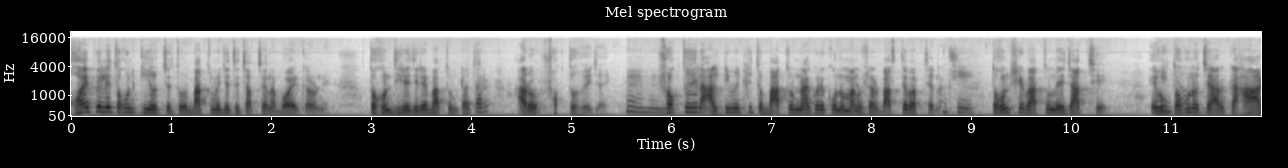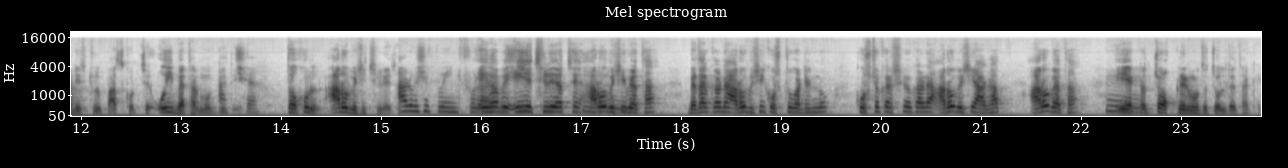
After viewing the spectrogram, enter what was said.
ভয় পেলে তখন কি হচ্ছে? তো বাথরুমে যেতে চাচ্ছে না ভয়ের কারণে। তখন ধীরে ধীরে বাথরুমটা তার আরও শক্ত হয়ে যায়। শক্ত হলে আলটিমেটলি তো বাথরুম না করে কোনো মানুষ আর বাঁচতে পারছে না। তখন সে বাথরুমে যাচ্ছে এবং তখন হচ্ছে আর একটা হার্ড স্টুল পাস করছে ওই ব্যথার মধ্যে দিয়ে। আচ্ছা। তখন আরও বেশি ছিঁড়ে যায়। আরও বেশি পেইনফুল এইভাবে এই যে ছিঁড়ে যাচ্ছে আরও বেশি ব্যথা। ব্যথার কারণে আরও বেশি কোষ্ঠকাঠিন্য কোষ্ঠকাঠিন্যের কারণে আরও বেশি আঘাত আরও ব্যথা। এই একটা চক্রের মতো চলতে থাকে।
